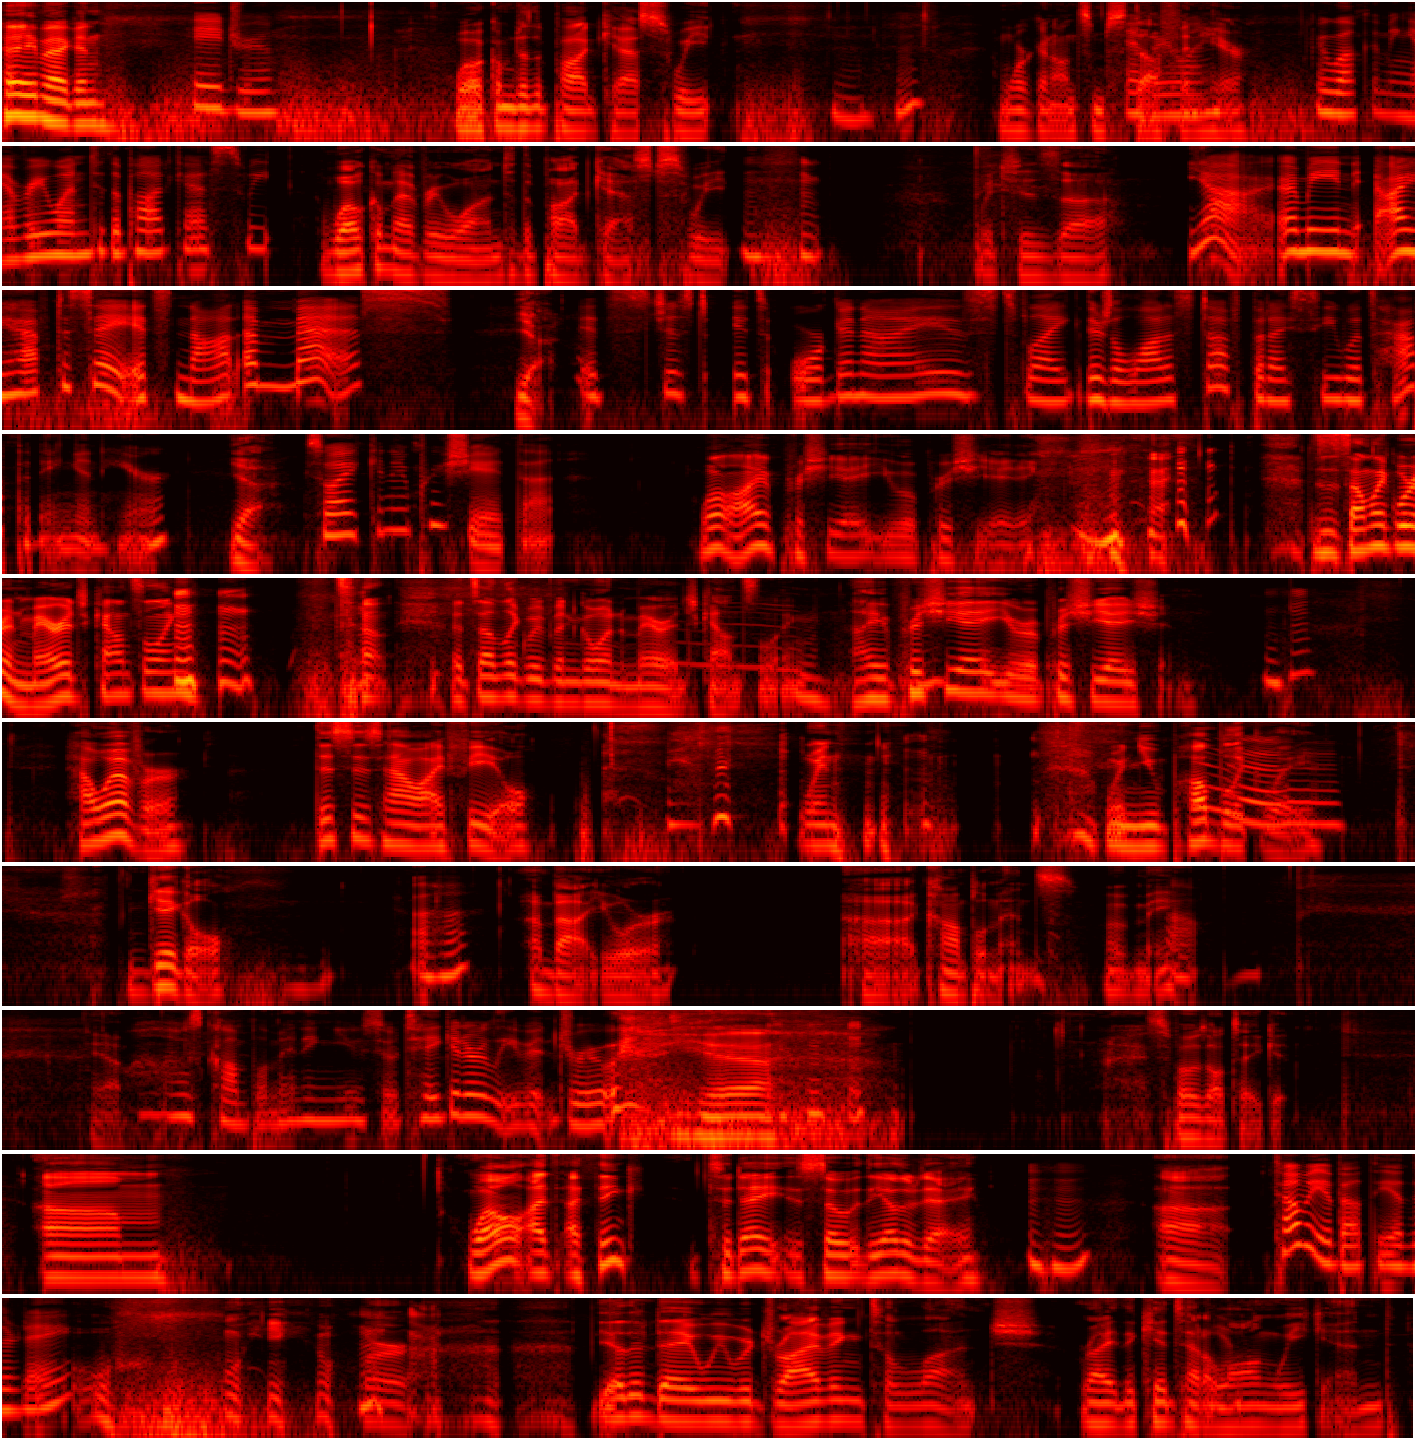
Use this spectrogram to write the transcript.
Hey, Megan. Hey, Drew. Welcome to the podcast suite. Mm-hmm. I'm working on some stuff Everyone. in here. You're welcoming everyone to the podcast suite. Welcome everyone to the podcast suite, which is uh yeah, I mean, I have to say, it's not a mess. Yeah. It's just, it's organized. Like, there's a lot of stuff, but I see what's happening in here. yeah. So I can appreciate that. Well, I appreciate you appreciating. Does it sound like we're in marriage counseling? it, sound, it sounds like we've been going to marriage counseling. I appreciate your appreciation. hmm However, this is how I feel when when you publicly giggle Uh huh. about your uh, compliments of me. Oh. Well, I was complimenting you, so take it or leave it, Drew. Yeah. Suppose I'll take it. Um well, I I think today so the other day, mm-hmm. uh Tell me about the other day. we were the other day we were driving to lunch, right? The kids had a Yeah. long weekend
